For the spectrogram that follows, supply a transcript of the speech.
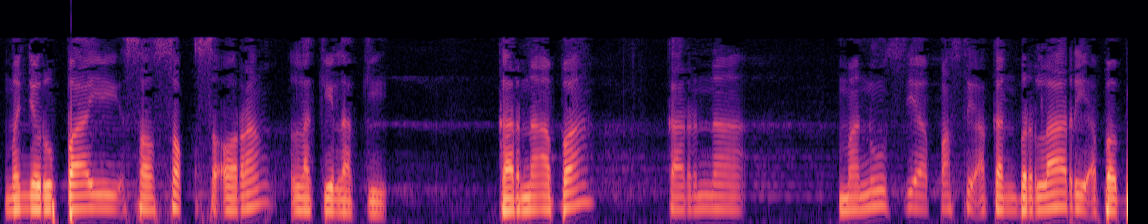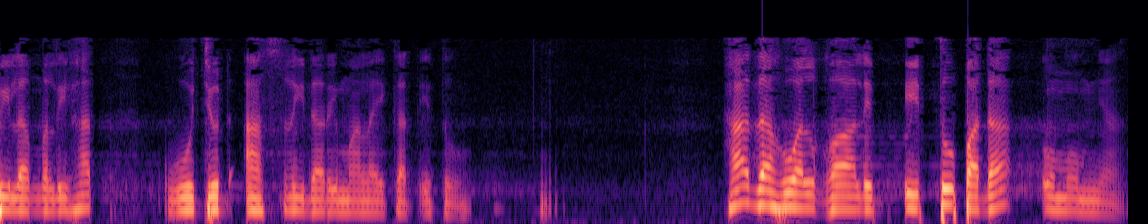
menyerupai sosok seorang laki-laki. Karena apa? Karena manusia pasti akan berlari apabila melihat wujud asli dari malaikat itu. Hadza huwal ghalib itu pada umumnya.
